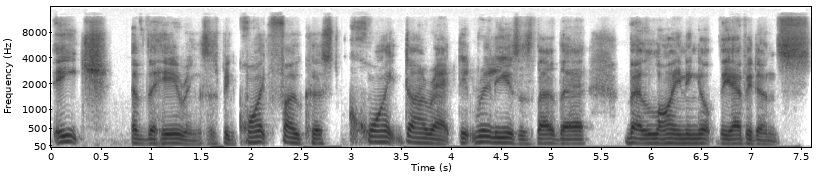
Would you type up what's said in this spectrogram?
Each of the hearings has been quite focused, quite direct. It really is as though they're they're lining up the evidence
